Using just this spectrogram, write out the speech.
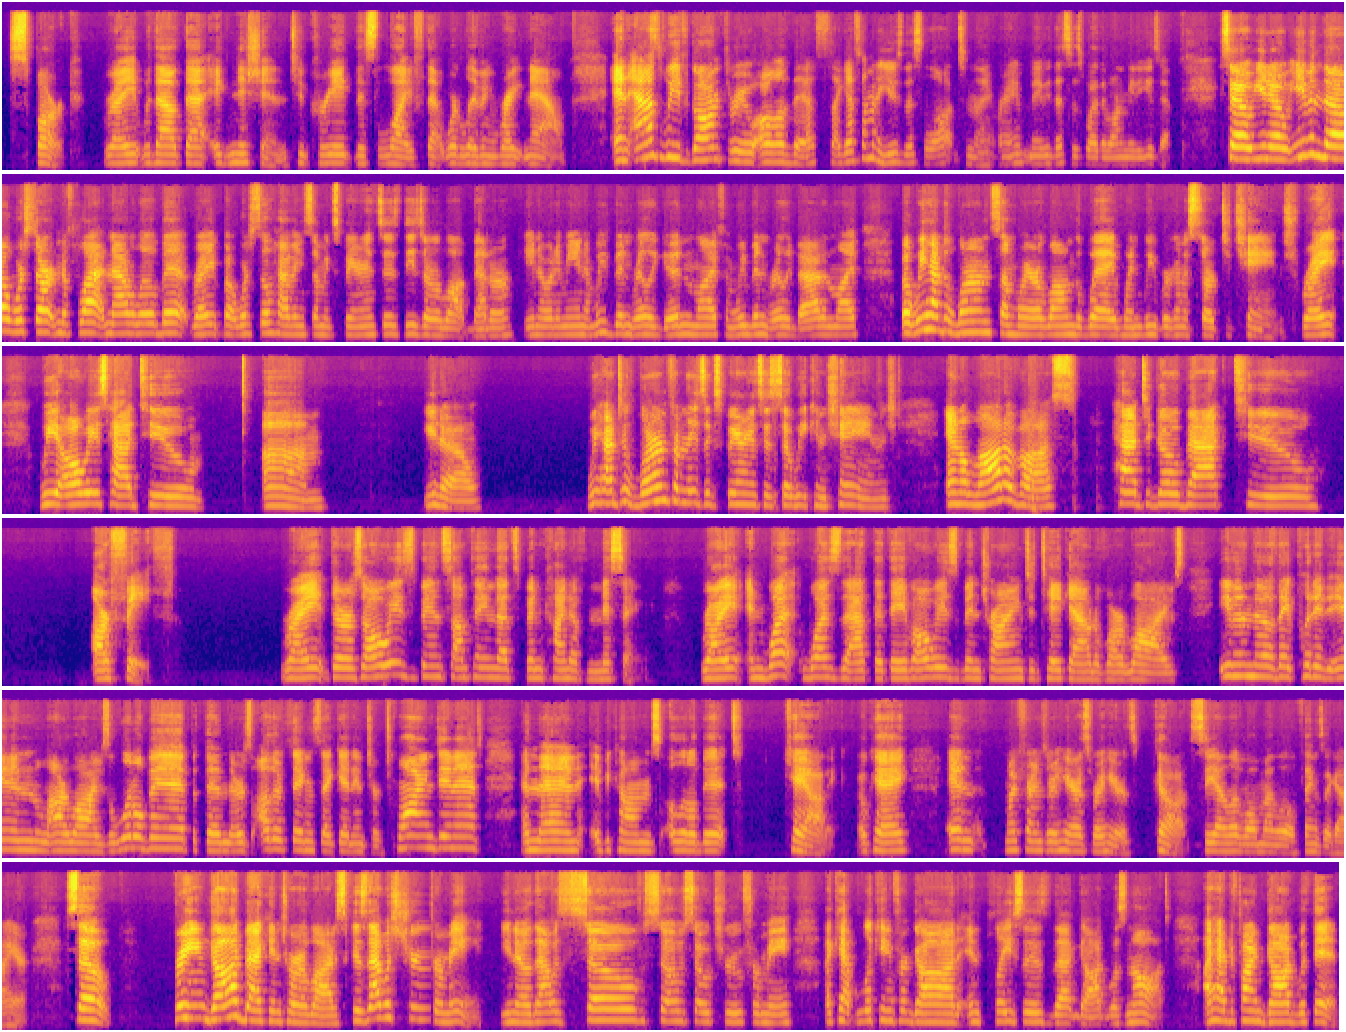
spark, right? Without that ignition to create this life that we're living right now. And as we've gone through all of this, I guess I'm going to use this a lot tonight, right? Maybe this is why they wanted me to use it. So, you know, even though we're starting to flatten out a little bit, right? But we're still having some experiences. These are a lot better. You know what I mean? And we've been really good in life and we've been really bad in life. But we had to learn somewhere along the way when we were going to start to change, right? We always had to um you know, we had to learn from these experiences so we can change. And a lot of us had to go back to our faith, right? There's always been something that's been kind of missing, right? And what was that that they've always been trying to take out of our lives? Even though they put it in our lives a little bit, but then there's other things that get intertwined in it. And then it becomes a little bit chaotic. Okay. And my friends right here, it's right here. It's God. See, I love all my little things I got here. So bringing God back into our lives, because that was true for me. You know, that was so, so, so true for me. I kept looking for God in places that God was not. I had to find God within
